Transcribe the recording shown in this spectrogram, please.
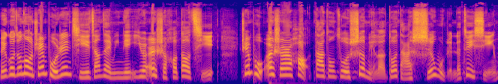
美国总统川普任期将在明年一月二十号到期。川普二十二号大动作赦免了多达十五人的罪行，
